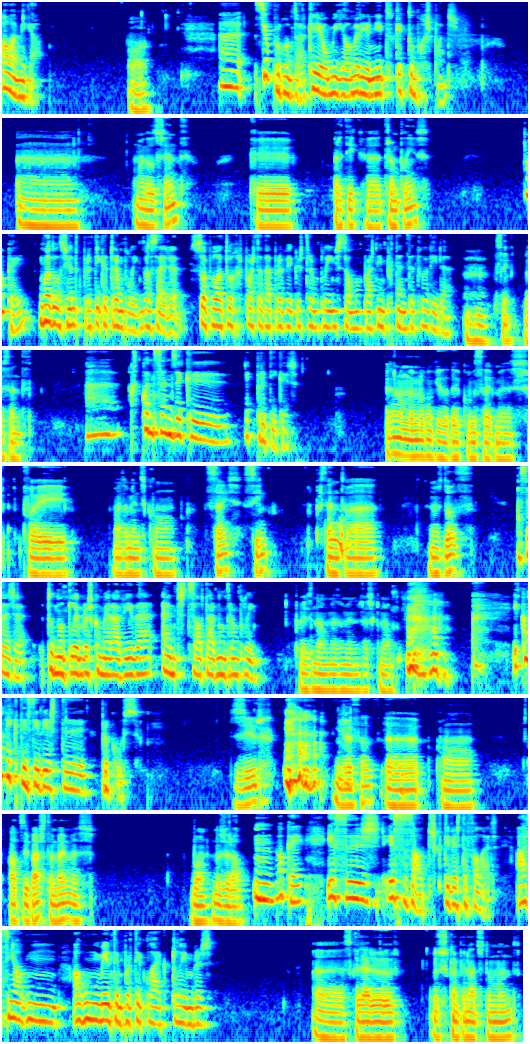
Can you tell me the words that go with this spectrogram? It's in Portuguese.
Olá, Miguel. Olá. Ah, se eu perguntar quem é o Miguel Marianito, o que é que tu me respondes? Ah, um adolescente que pratica trampolins. Ok. Um adolescente que pratica trampolins, ou seja, só pela tua resposta dá para ver que os trampolins são uma parte importante da tua vida. Uhum, sim, bastante. Ah, há quantos anos é que, é que praticas? Eu não me lembro com que idade é que comecei, mas foi mais ou menos com 6, 5. Portanto, há uns 12. Ou seja, tu não te lembras como era a vida antes de saltar num trampolim. Pois não, mais ou menos, acho que não. E como é que tem sido este percurso? Giro. Engraçado. Ah, com altos e baixos também, mas bom, no geral. Hum, ok. Esses, esses altos que tiveste a falar, há assim algum, algum momento em particular que te lembras? Ah, se calhar o- os campeonatos do mundo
